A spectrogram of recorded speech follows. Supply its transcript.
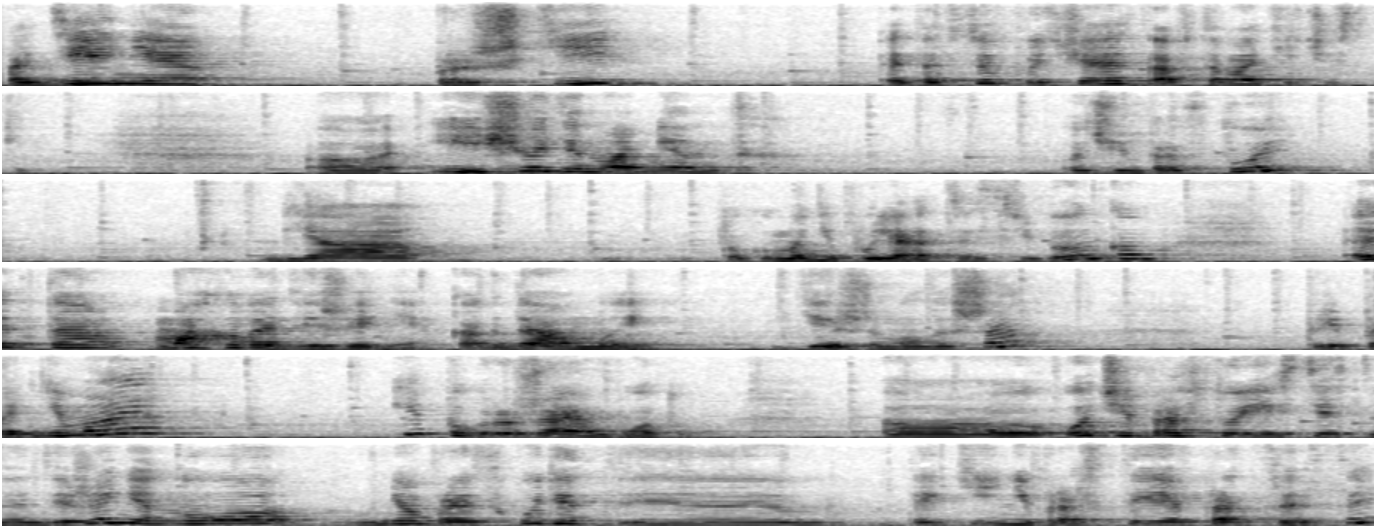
падение, прыжки, это все включается автоматически. Э, и еще один момент, очень простой, для такой манипуляции с ребенком, это маховое движение, когда мы держим малыша, приподнимаем и погружаем в воду. Э, очень простое естественное движение, но в нем происходят э, такие непростые процессы.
